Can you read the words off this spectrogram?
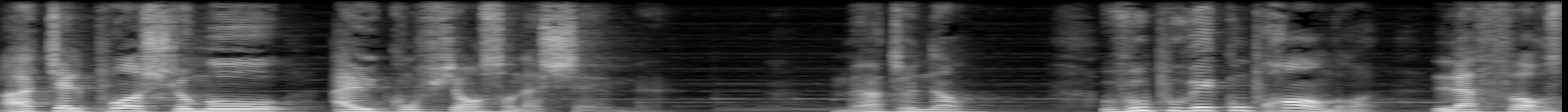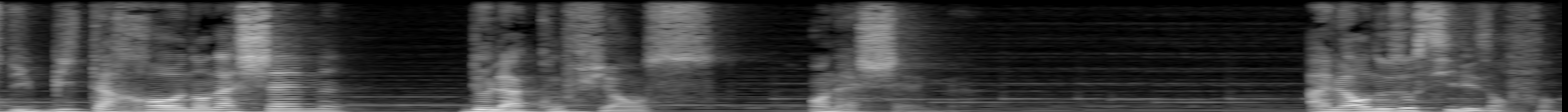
à quel point Shlomo a eu confiance en Hachem. Maintenant, vous pouvez comprendre la force du bitachon en Hachem, de la confiance en Hachem. Alors nous aussi les enfants,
